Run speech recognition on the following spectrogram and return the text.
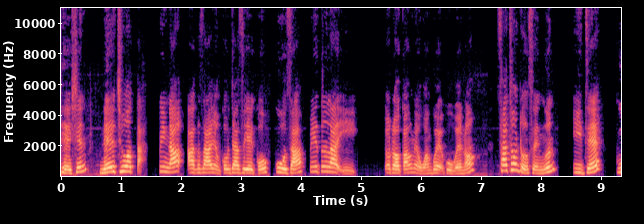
ဒေရှင်နေဂျူတာပြီးနောက်အားကစားရုံကုန်ကြစရိတ်ကိုကိုစားပေးသွင်းလိုက်၏တော်တော်ကောင်းတဲ့ဝမ်ခွဲအကိုပဲနော်စားထုံတုံစင်ငွန်းဤကျကု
